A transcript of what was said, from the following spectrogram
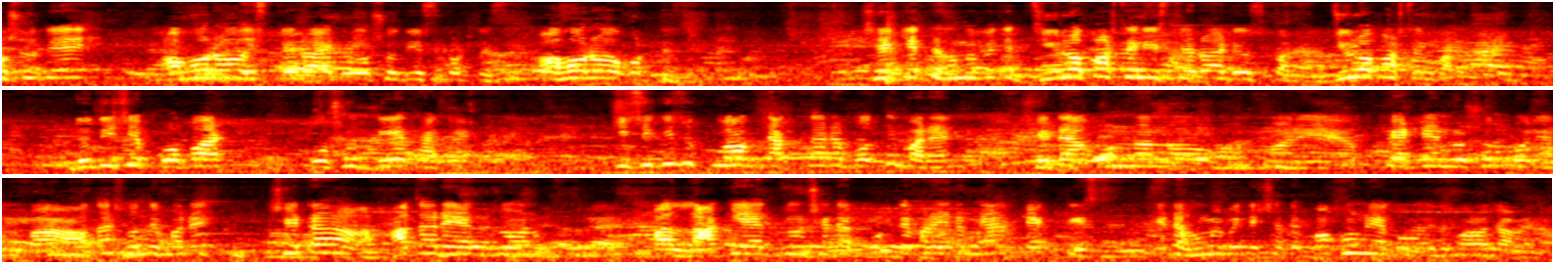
ওষুধে অহরহ স্টেরয়েড ওষুধ ইউজ করতেছে, অহরহ করতেছে। সেক্ষেত্রে homeopathy zero percent steroid use করেন জিরো পার্সেন্ট করেন যদি সে প্রপার ওষুধ দিয়ে থাকে কিছু কিছু কুয়াক ডাক্তাররা বলতে পারেন, সেটা অন্যান্য মানে পেটেন্ট ওষুধ বলেন বা আদার্স হতে পারে, সেটা হাজারে একজন বা লাখে একজন সেটা করতে পারে, এটা ম্যাল প্র্যাকটিস এটা হোমিওপ্যাথির সাথে কখনোই একত্রিত করা যাবে না।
